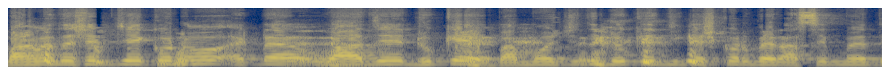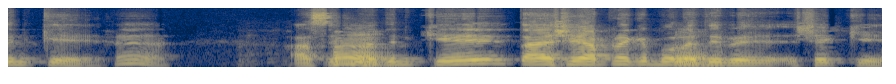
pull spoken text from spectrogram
বাংলাদেশের যে কোনো একটা ওয়াজে ঢুকে বা মসজিদে ঢুকে জিজ্ঞেস করবেন আসিফ মহিউদ্দিন কে? হ্যাঁ? আসিফ হ্যাঁ। মহিউদ্দিন কে? তাই সে আপনাকে বলে হ্যাঁ। দিবে সে কে?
